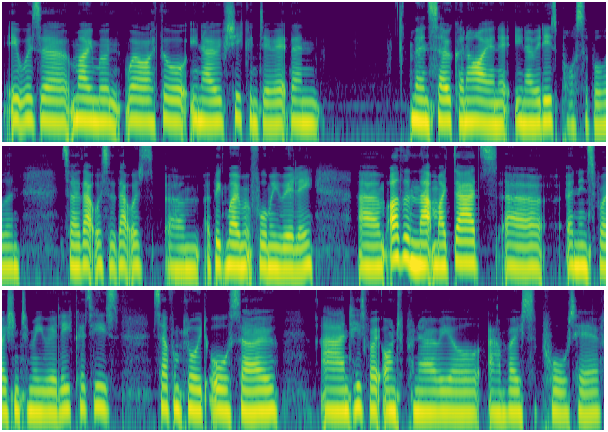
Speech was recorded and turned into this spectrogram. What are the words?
it was a moment where I thought, you know, if she can do it, then then so can I, and it you know it is possible. And so that was that was um, a big moment for me, really. Um, other than that, my dad's uh, an inspiration to me, really, because he's self-employed also, and he's very entrepreneurial and very supportive.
